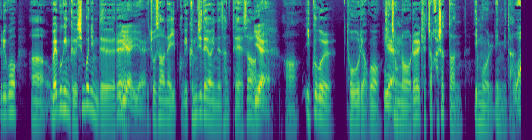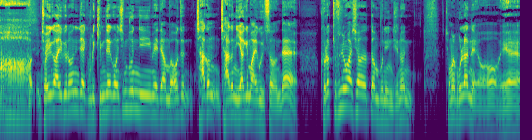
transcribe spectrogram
그리고 어, 외국인 그 신부님들을 예, 예. 조선에 입국이 금지되어 있는 상태에서 예. 어, 입국을 도우려고 예. 개척로를 개척하셨던 인물입니다. 와, 저희가 알기로는 이제 우리 김대건 신부님에 대한 뭐 어떤 작은 작은 이야기만 알고 있었는데 그렇게 훌륭하셨던 분인지는 정말 몰랐네요. 예,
